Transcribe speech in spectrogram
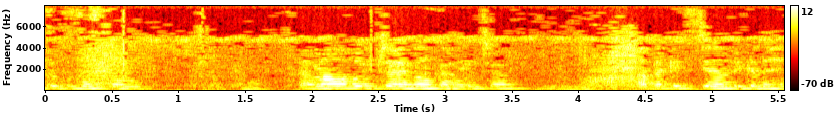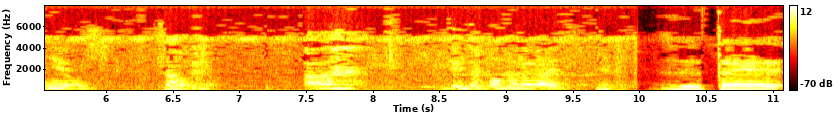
sa to zostane. A malá horúčava je veľká horúčava. A tak keď ste napríklad hnev, a tím to pozorovat? To je,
